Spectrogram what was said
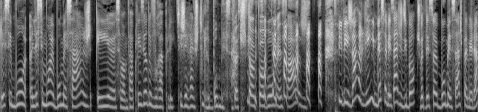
laissez-moi, un- laissez-moi un beau message et euh, ça va me faire plaisir de vous rappeler. Tu sais, j'ai rajouté le beau message. Parce que c'est un pas beau message. Puis les gens rient, ils me laissent un message, je dis, bon, je vais te laisser un beau message, Pamela.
